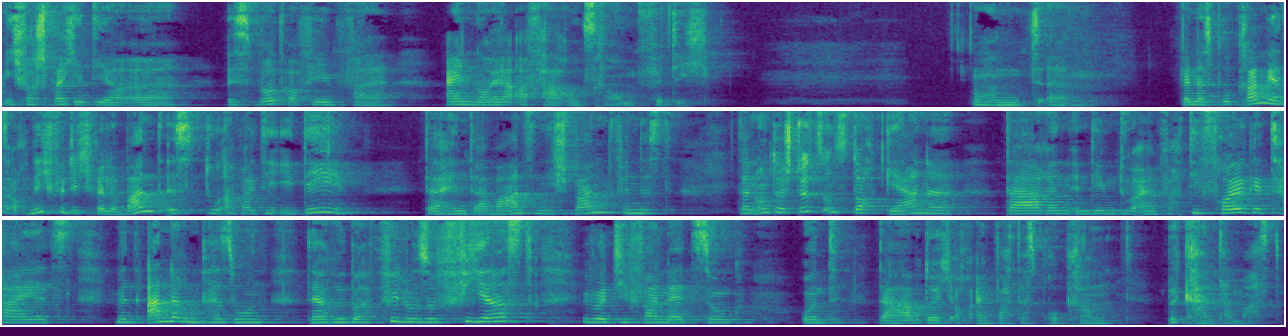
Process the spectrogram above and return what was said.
ich verspreche dir, äh, es wird auf jeden Fall ein neuer Erfahrungsraum für dich. Und ähm, wenn das Programm jetzt auch nicht für dich relevant ist, du aber die Idee dahinter wahnsinnig spannend findest, dann unterstütz uns doch gerne darin, indem du einfach die Folge teilst, mit anderen Personen darüber philosophierst, über die Vernetzung und dadurch auch einfach das Programm bekannter machst.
